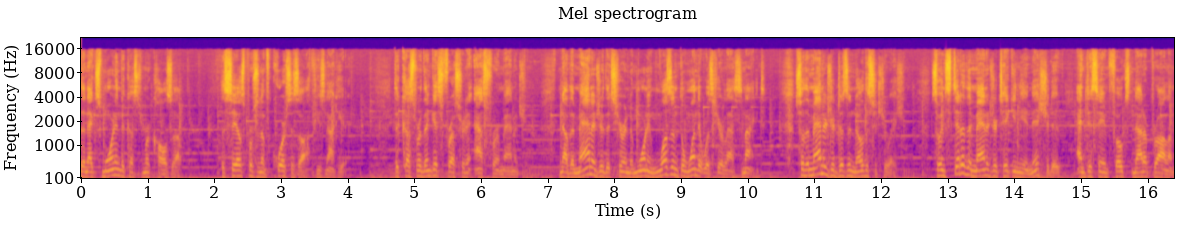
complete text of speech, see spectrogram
The next morning, the customer calls up. The salesperson, of course, is off. He's not here. The customer then gets frustrated and asks for a manager. Now, the manager that's here in the morning wasn't the one that was here last night. So the manager doesn't know the situation. So instead of the manager taking the initiative and just saying, folks, not a problem,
